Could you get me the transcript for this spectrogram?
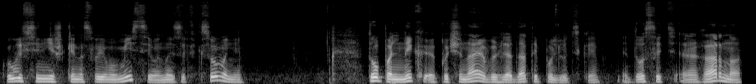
Коли всі ніжки на своєму місці, вони зафіксовані, то пальник починає виглядати по-людськи. Досить е, гарно.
